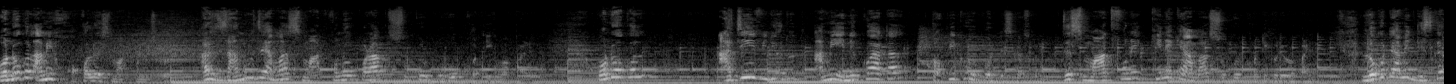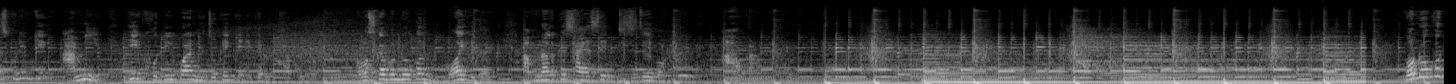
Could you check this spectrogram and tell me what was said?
বন্ধুসকল আমি সকলোৱে স্মাৰ্টফোন ইউজ কৰোঁ। আৰু জানো যে আমাৰ স্মাৰ্টফোনৰ পৰা চকুৰ বহু ক্ষতি হ'ব পাৰে। বন্ধুসকল আজিৰ ভিডিঅ'টোত আমি এনেকুৱা এটা টপিকৰ ওপৰত ডিছকাছ কৰিম যে স্মাৰ্টফোনে কেনেকৈ আমাৰ চকুৰ ক্ষতি কৰিব পাৰে। লগতে আমি ডিছকাছ কৰিম কি আমি সেই ক্ষতিৰ পৰা নিজকে কেনেকৈ ৰক্ষা কৰিব নমস্কাৰ বন্ধুসকল মই হৃদয়। আপোনালোকে চাই আছে ডিজিটেল বন্ধু আহক বন্ধুসকল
